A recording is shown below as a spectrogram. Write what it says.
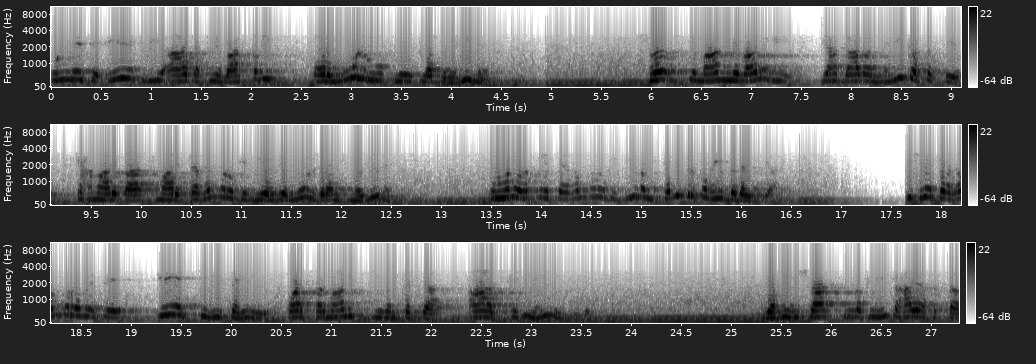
उनमें से एक भी आज अपने वास्तविक और मूल रूप में उपलब्ध नहीं है। स्वयं उसके मानने वाले भी यह दावा नहीं कर सकते कि हमारे पास, हमारे पैगंबरों के दिए हुए मूल ग्रंथ मौजूद हैं। उन्होंने अपने पैगंबरों के जीवन चरित्र को भी बदल दिया। पिछले पैगंबरों में से एक की भी सही और प्रमाणित जीवन चर्चा आज कहीं नहीं मिलती है। यह भी विश्वास पूर्वक नहीं कहा जा सकता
